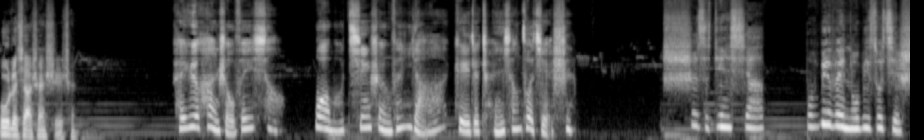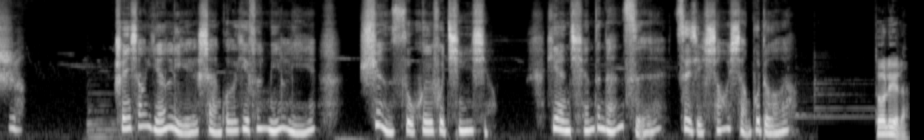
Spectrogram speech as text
误了下山时辰。裴玉颔首微笑，墨眸清顺温雅，给这沉香做解释。世子殿下，不必为奴婢做解释。沉香眼里闪过了一分迷离，迅速恢复清醒。眼前的男子，自己消想不得啊！多虑了，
